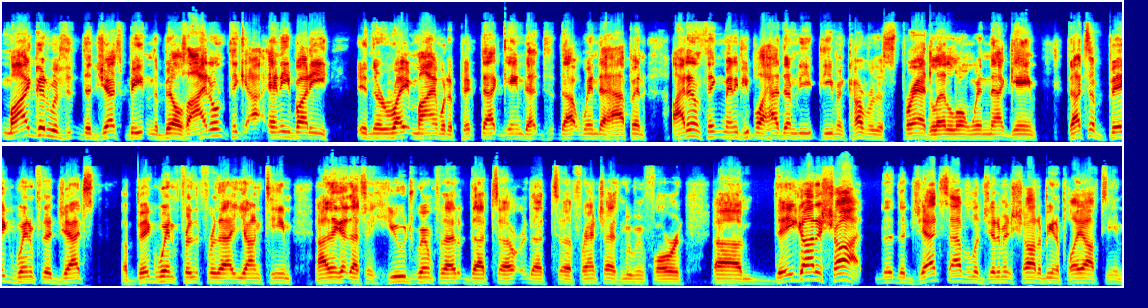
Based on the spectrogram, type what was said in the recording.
my good was the jets beating the bills i don't think anybody in their right mind would have picked that game that that win to happen i don't think many people had them to, to even cover the spread let alone win that game that's a big win for the jets a big win for for that young team. And I think that that's a huge win for that that uh, that uh, franchise moving forward. Um, they got a shot. The the Jets have a legitimate shot of being a playoff team,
